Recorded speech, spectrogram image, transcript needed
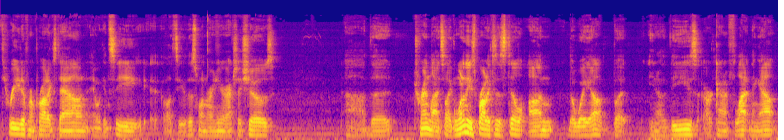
three different products down, and we can see. Let's see, this one right here actually shows uh, the trend lines. So like one of these products is still on the way up, but you know these are kind of flattening out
